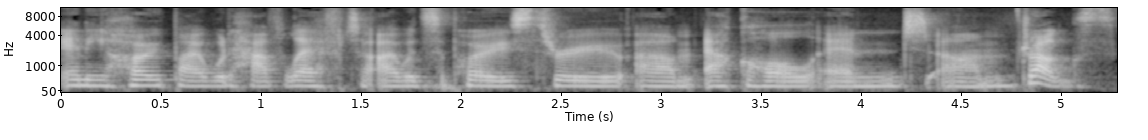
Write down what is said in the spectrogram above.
any hope I would have left, I would suppose, through um, alcohol and um, drugs.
